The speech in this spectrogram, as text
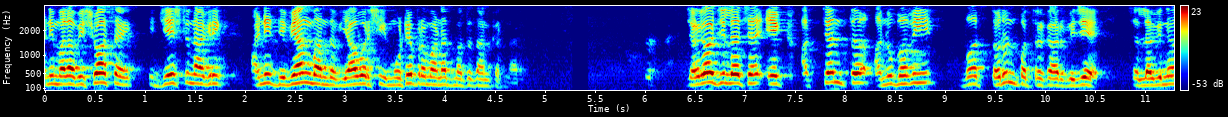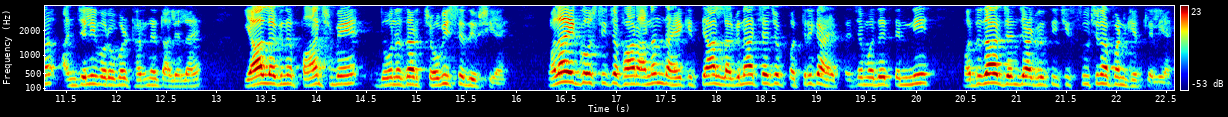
आणि मला विश्वास आहे की ज्येष्ठ नागरिक आणि दिव्यांग बांधव यावर्षी मोठ्या प्रमाणात मतदान करणार आहे जळगाव जिल्ह्याचे एक अत्यंत अनुभवी व तरुण पत्रकार विजयचं लग्न अंजली बरोबर ठरण्यात आलेलं आहे. या लग्न पाच मे दोन हजार चोवीसच्या दिवशी आहे. मला एक गोष्टीचा फार आनंद आहे की त्या लग्नाच्या ज्या पत्रिका आहेत त्याच्यामध्ये त्यांनी मतदार जनजागृतीची सूचना पण घेतलेली आहे.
